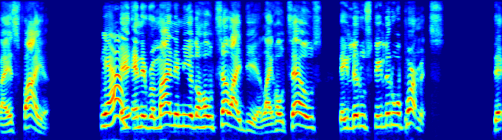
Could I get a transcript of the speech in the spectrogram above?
Like it's fire. Yeah. And, and it reminded me of the hotel idea. Like hotels, they little they little apartments. That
